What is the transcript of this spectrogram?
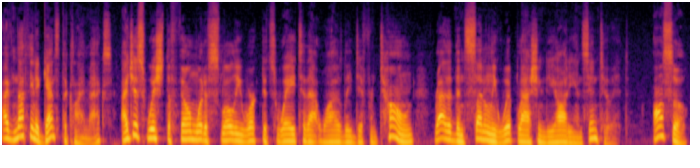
I've nothing against the climax, I just wish the film would have slowly worked its way to that wildly different tone rather than suddenly whiplashing the audience into it. Also,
